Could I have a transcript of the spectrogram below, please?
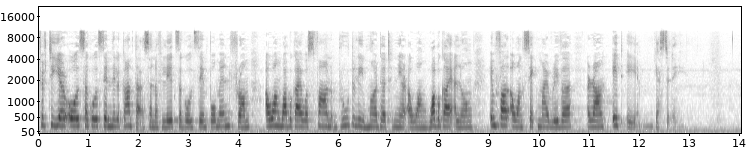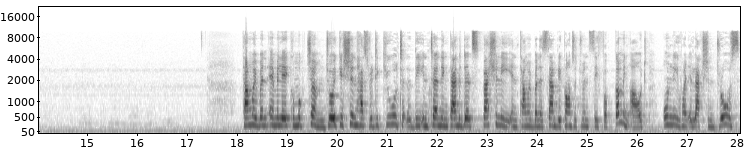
50-year-old Sagol Sem Nilakanta, son of late Sagol Sem Pomen from Awang Wabagai was found brutally murdered near Awang Wabagai along Imphal Awang Sekmai River around 8 a.m. yesterday. Thangmaiban MLA Kumukcham Joy Kishan has ridiculed the intending candidates, especially in Thangmaiban Assembly constituency, for coming out only when election draws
